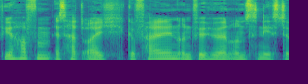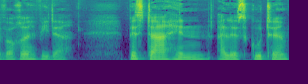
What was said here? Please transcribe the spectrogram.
Wir hoffen, es hat euch gefallen und wir hören uns nächste Woche wieder. Bis dahin alles Gute.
